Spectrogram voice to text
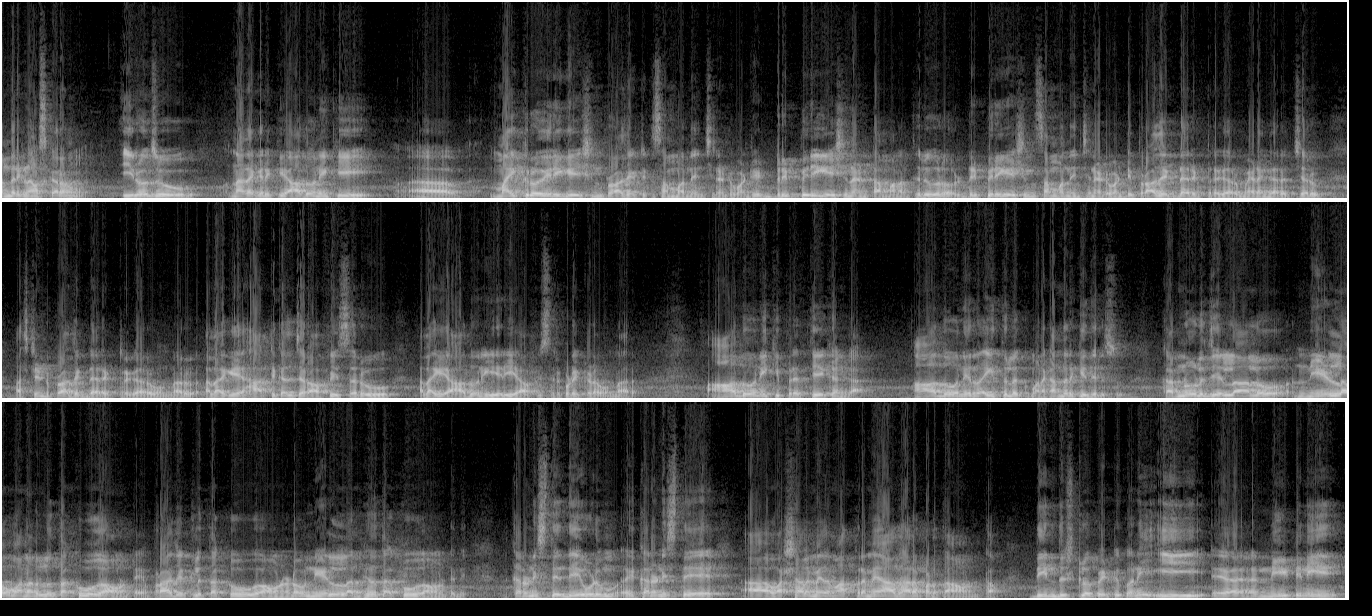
అందరికీ నమస్కారం. ఈరోజు నా దగ్గరికి ఆదోనికి మైక్రో ఇరిగేషన్ ప్రాజెక్టుకి సంబంధించినటువంటి డ్రిప్ ఇరిగేషన్ అంటాం మనం తెలుగులో. డ్రిప్ ఇరిగేషన్కి సంబంధించినటువంటి ప్రాజెక్ట్ డైరెక్టర్ గారు మేడం గారు వచ్చారు. అసిస్టెంట్ ప్రాజెక్ట్ డైరెక్టర్ గారు ఉన్నారు. అలాగే హార్టికల్చర్ ఆఫీసరు అలాగే ఆదోని ఏరియా ఆఫీసర్ కూడా ఇక్కడ ఉన్నారు. ఆదోనికి ప్రత్యేకంగా ఆదోని రైతులకు మనకందరికీ తెలుసు. కర్నూలు జిల్లాలో నీళ్ళ వనరులు తక్కువగా ఉంటాయి. ప్రాజెక్టులు తక్కువగా ఉండడం నీళ్ళ లభ్యత తక్కువగా ఉంటుంది. కరుణిస్తే దేవుడు కరుణిస్తే ఆ వర్షాల మీద మాత్రమే ఆధారపడతా ఉంటాం. దీన్ని దృష్టిలో పెట్టుకొని ఈ నీటిని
